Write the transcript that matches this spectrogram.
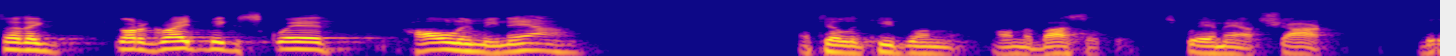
So they got a great big square hole in me now. I tell the kids on, on the bus, square mouth shark.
